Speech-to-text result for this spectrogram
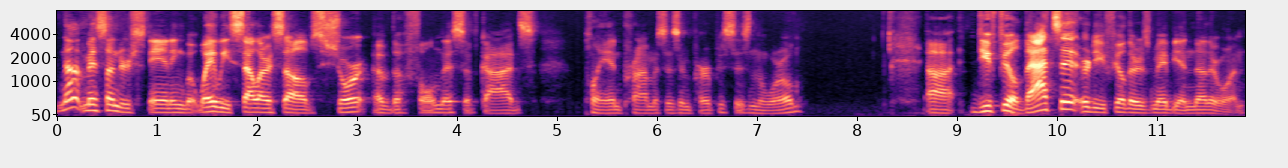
not misunderstanding, but way we sell ourselves short of the fullness of God's plan, promises, and purposes in the world. Uh, do you feel that's it, or do you feel there's maybe another one?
